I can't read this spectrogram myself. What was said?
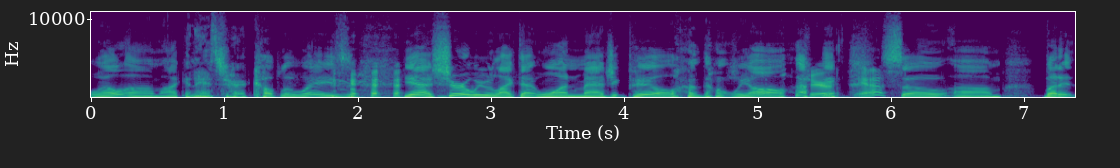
Well, um, I can answer a couple of ways. yeah, sure. We would like that one magic pill, don't we all? Sure. Yeah. so, um, but it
